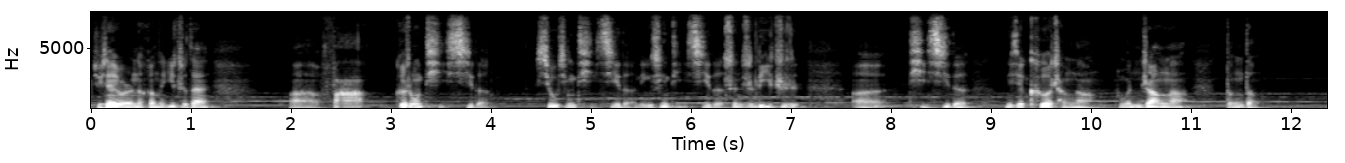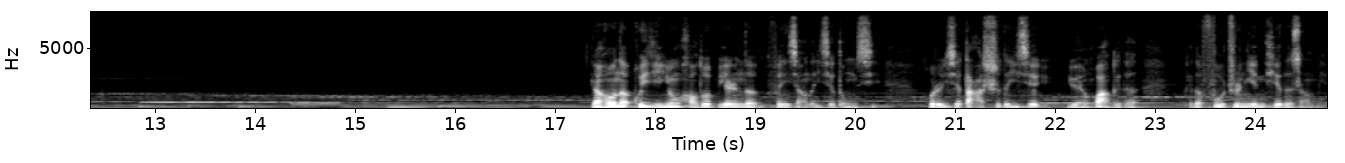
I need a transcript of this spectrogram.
就像有人呢，可能一直在啊发各种体系的修行体系的灵性体系的，甚至励志呃体系的那些课程啊、文章啊等等，然后呢，会引用好多别人的分享的一些东西。或者一些大师的一些原话，给他给他复制粘贴在上面。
